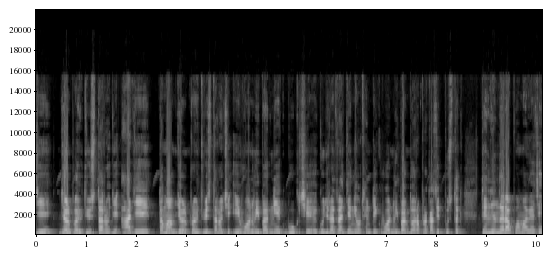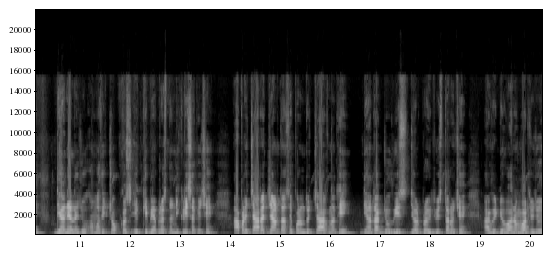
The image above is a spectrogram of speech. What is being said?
જે જળ પ્રવૃત્તિ વિસ્તારો, જે આ જે તમામ જળ પ્રવૃત્તિ વિસ્તારો છે, એ વન વિભાગની એક બુક છે, ગુજરાત રાજ્યની ઓથેન્ટિક વન વિભાગ દ્વારા પ્રકાશિત પુસ્તક તેની અંદર આપવામાં આવ્યા છે. ધ્યાને લેજો, આમાંથી ચોક્કસ એકથી બે પ્રશ્ન નીકળી શકે છે. આપણે ચાર જ જાણતા હશે, પરંતુ ચાર નથી. ધ્યાન રાખજો, વીસ જળ પ્રવૃત્તિ વિસ્તારો છે. આ વીડિયો વારંવાર જોજો.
